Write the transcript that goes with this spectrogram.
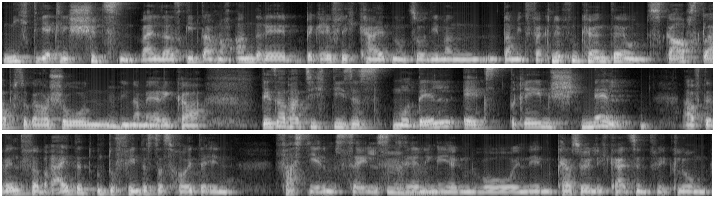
nicht wirklich schützen, weil das gibt auch noch andere Begrifflichkeiten und so, die man damit verknüpfen könnte und es gab es, glaube ich, sogar schon in Amerika. Deshalb hat sich dieses Modell extrem schnell auf der Welt verbreitet und du findest das heute in fast jedem Sales-Training irgendwo, in irgendeiner Persönlichkeitsentwicklung,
